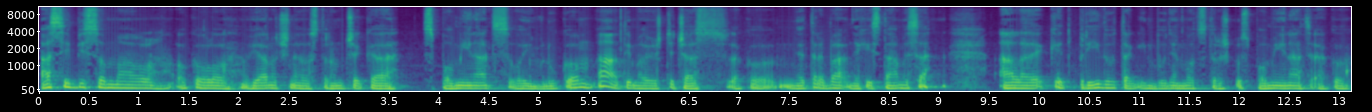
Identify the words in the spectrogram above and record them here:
Asi by som mal okolo Vianočného stromčeka spomínať svojim vnúkom. A tí majú ešte čas, ako netreba, nechystáme sa. Ale keď prídu, tak im budem môcť trošku spomínať ako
